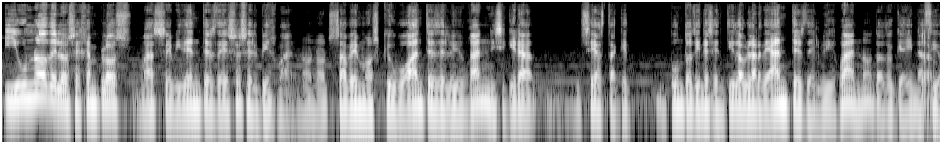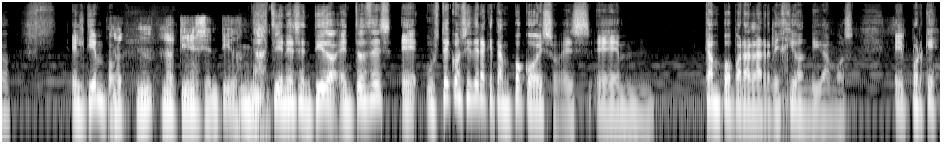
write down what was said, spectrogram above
Y uno de los ejemplos más evidentes de eso es el Big Bang. No, no sabemos qué hubo antes del Big Bang, ni siquiera sé hasta qué punto tiene sentido hablar de antes del Big Bang, ¿no? Dado que ahí nació el tiempo. No, tiene sentido. No tiene sentido. Entonces, eh, ¿usted considera que tampoco eso es em, campo para la religión, digamos? Eh, ¿Por qué?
